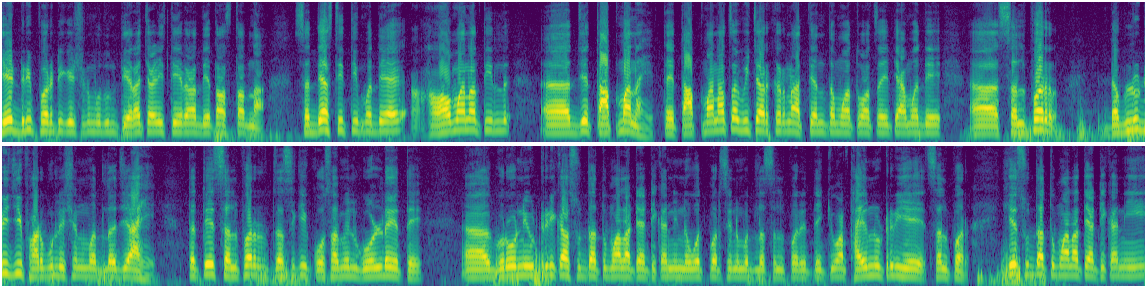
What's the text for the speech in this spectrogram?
हे ड्रीप फर्टिगेशनमधून तेरा चाळीस तेरा देत असताना सध्या स्थितीमध्ये हवामानातील जे तापमान आहे ते तापमानाचा विचार करणं अत्यंत महत्त्वाचं आहे. त्यामध्ये सल्फर डब्ल्यू डी जी फॉर्म्युलेशनमधलं जे आहे तर ते सल्फर जसं की कोसामिल गोल्ड येते ग्रो न्यूट्रिकासुद्धा तुम्हाला त्या ठिकाणी नव्वद पर्सेंटमधलं सल्फर येते किंवा थायोन्यूट्री हे सल्फर हे सुद्धा तुम्हाला त्या ठिकाणी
